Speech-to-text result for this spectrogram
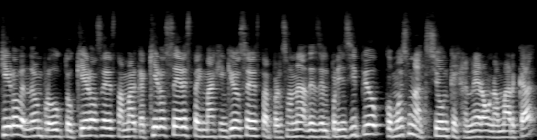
quiero vender un producto, quiero hacer esta marca, quiero ser esta imagen, quiero ser esta persona, desde el principio, como es una acción que genera una marca,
